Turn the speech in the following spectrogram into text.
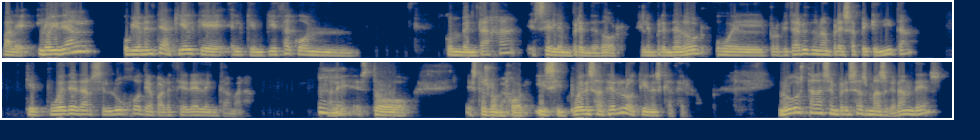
Vale, lo ideal, obviamente aquí el que, el que empieza con, con ventaja es el emprendedor, el emprendedor o el propietario de una empresa pequeñita que puede darse el lujo de aparecer él en cámara. Esto, esto es lo mejor. Y si puedes hacerlo, tienes que hacerlo. Luego están las empresas más grandes,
